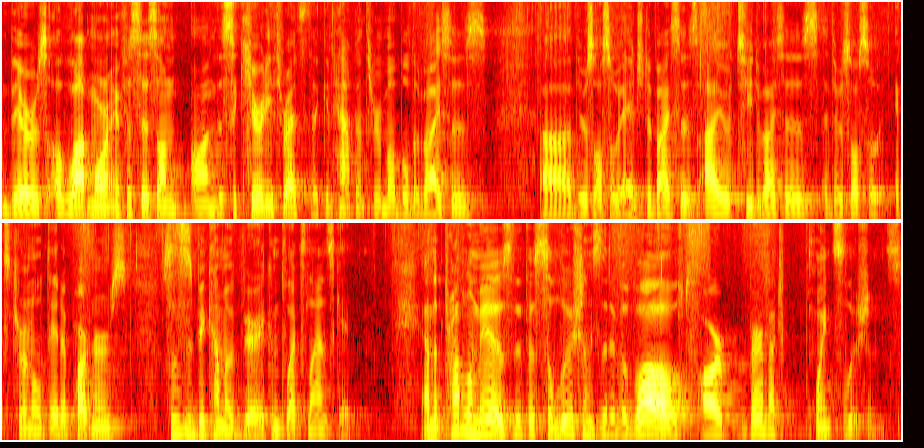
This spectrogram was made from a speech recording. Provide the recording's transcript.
there's a lot more emphasis on, on the security threats that can happen through mobile devices. Uh, there's also edge devices, IoT devices. There's also external data partners. So this has become a very complex landscape. And the problem is that the solutions that have evolved are very much point solutions.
